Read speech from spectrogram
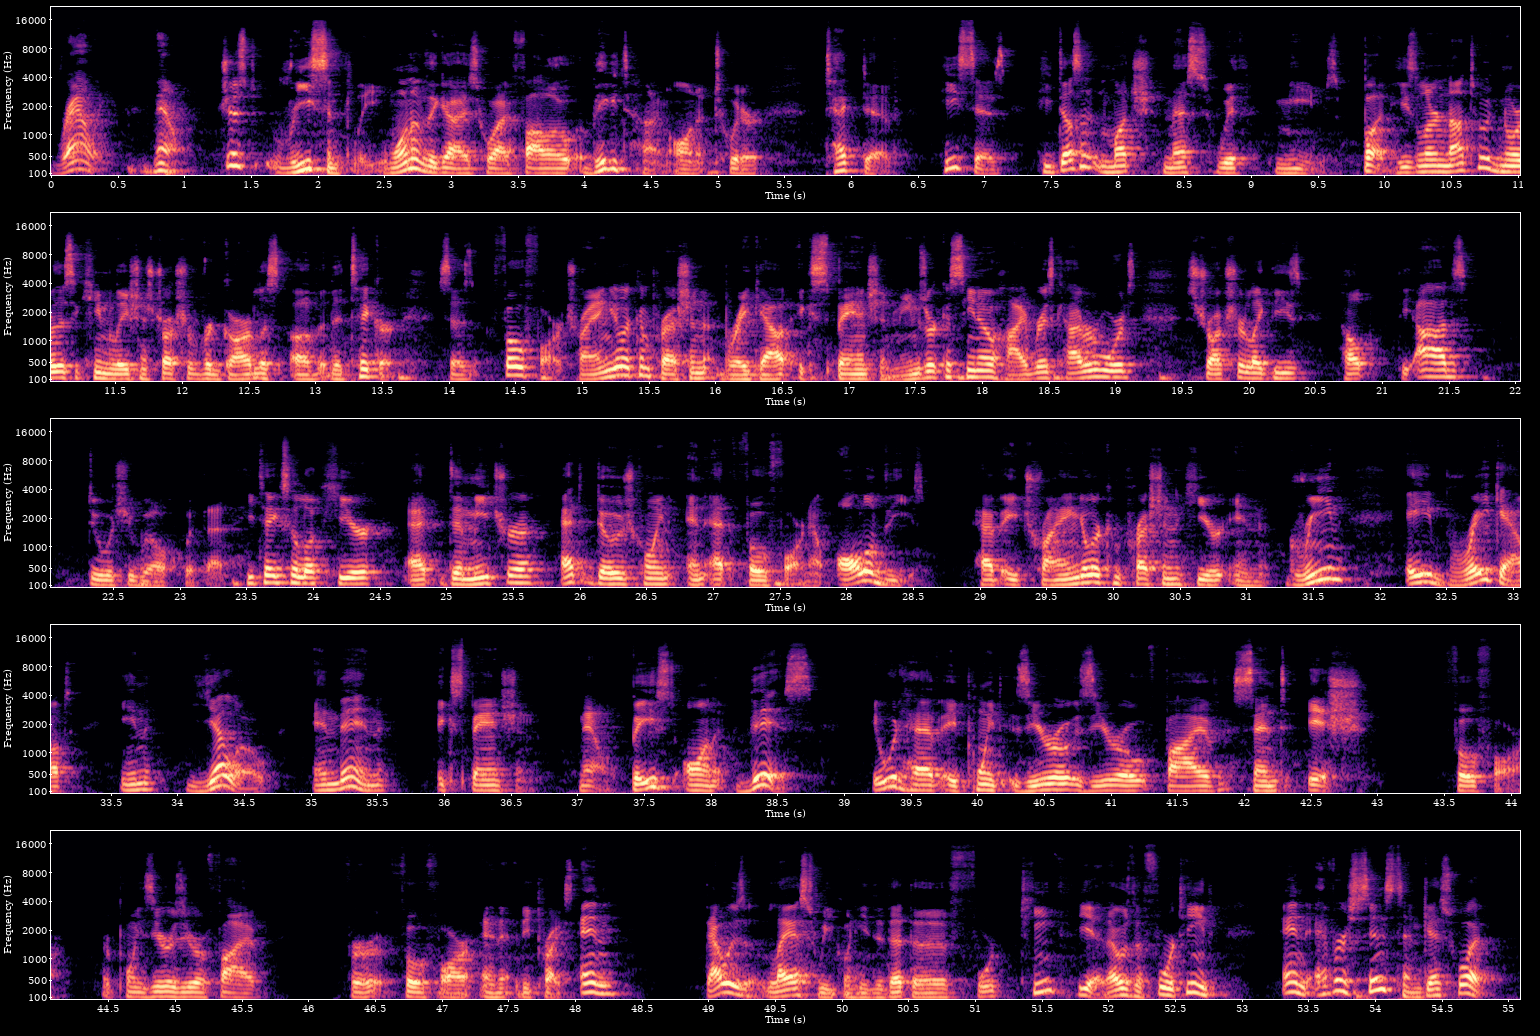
rally. Now, just recently, one of the guys who I follow big time on Twitter, TechDev, He says he doesn't much mess with memes, but he's learned not to ignore this accumulation structure regardless of the ticker. Says FOFAR, triangular compression, breakout, expansion. Memes are casino, high risk, high rewards. Structure like these help the odds. Do what you will with that. He takes a look here at Demetra, at Dogecoin, and at FOFAR. Now, all of these have a triangular compression here in green, a breakout in yellow, and then expansion. Now, based on this, it would have a 0.005 cent ish FOFAR, or 0.005 for FOFAR and the price. And that was last week when he did that, the 14th? Yeah, that was the 14th. And ever since then, guess what?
